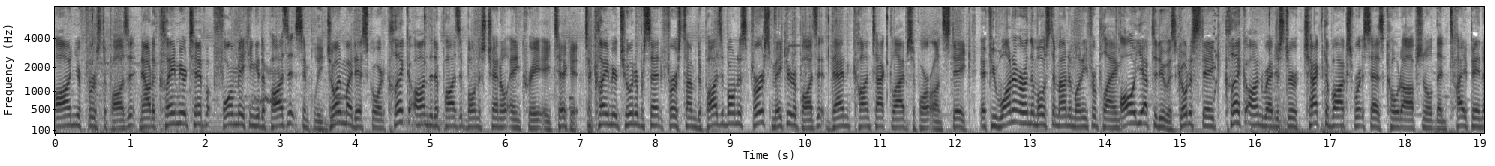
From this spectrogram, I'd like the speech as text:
on your first deposit. Now to claim your tip for making a deposit, simply join my Discord, click on the deposit bonus channel and create a ticket. To claim your 200% first time deposit bonus, first make your deposit, then contact live support on stake. If you want to earn the most amount of money for playing, all you have to do is go to stake, click on register, check the box where it says code optional, then type in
